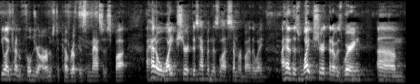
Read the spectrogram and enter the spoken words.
You like try to fold your arms to cover up this massive spot. I had a white shirt. This happened this last summer, by the way. I have this white shirt that I was wearing um,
